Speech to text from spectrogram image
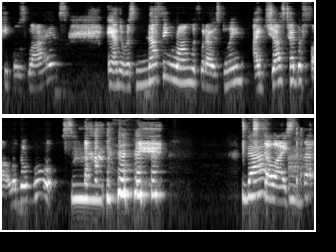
people's lives. And there was nothing wrong with what I was doing. I just had to follow the rules. Mm. that, so I set up,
